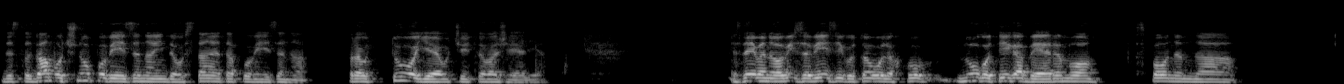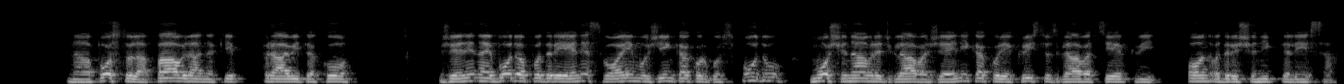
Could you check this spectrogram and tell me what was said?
da sta dva močno povezana in da ostaneta povezana. Prav to je očetova želja. Zdaj v novi zavezi gotovo lahko mnogo tega beremo. Spomnim na, na apostola Pavla, ki pravi tako: Žene naj bodo podrejene svojim možem, kakor gospodu, mož je namreč glava ženi, kakor je Kristus glava cerkvi, on odrešenik telesa.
